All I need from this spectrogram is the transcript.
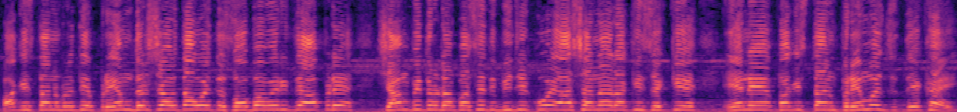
પાકિસ્તાન પ્રત્યે પ્રેમ દર્શાવતા હોય, તો સ્વાભાવિક રીતે આપણે શ્યામ પિત્રોડા પાસેથી બીજી કોઈ આશા ન રાખી શકીએ. એને પાકિસ્તાન પ્રેમ જ દેખાય.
